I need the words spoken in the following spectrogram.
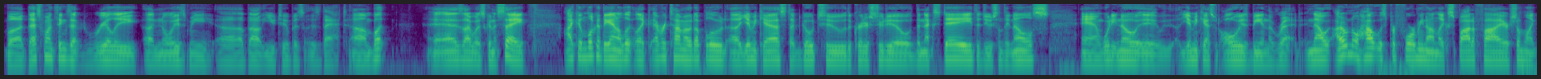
but that's one of the things that really annoys me uh, about YouTube is is that. Um, but as I was gonna say, I can look at the analytics. Like every time I would upload a YemiCast, I'd go to the Creator Studio the next day to do something else. And what do you know? It, YemiCast would always be in the red. Now I don't know how it was performing on like Spotify or something like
